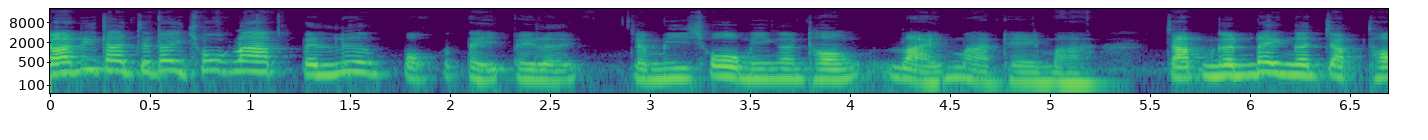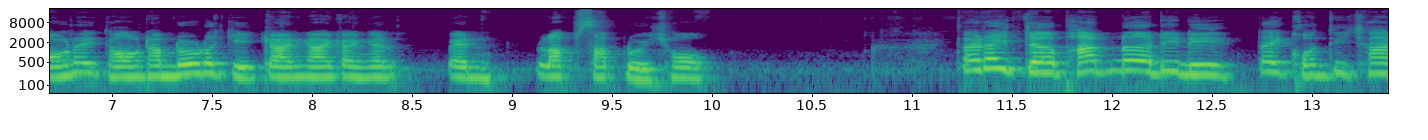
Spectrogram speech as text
การที่ท่านจะได้โชคลาภเป็นเรื่องปกติไปเลย จะมีโชคมีเงินทองไหลมาเทมา จับเงินได้เงินจับทองได้ทองทำธุรกิจการงานการเงินเป็นรับทรัพย์รวยโชค ถ้าได้เจอพาร์ทเนอร์ที่ดี ได้คนที่ใช่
